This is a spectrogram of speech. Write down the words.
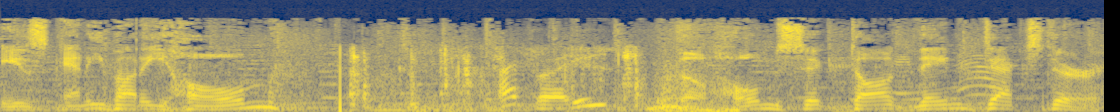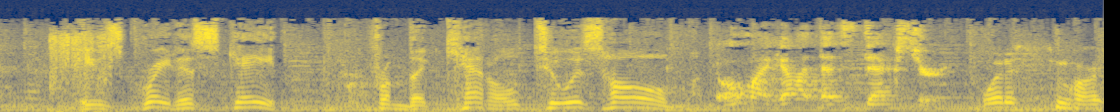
Is anybody home? Hi, buddy. The homesick dog named Dexter. His great escape from the kennel to his home. Oh my god, that's Dexter. What a smart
